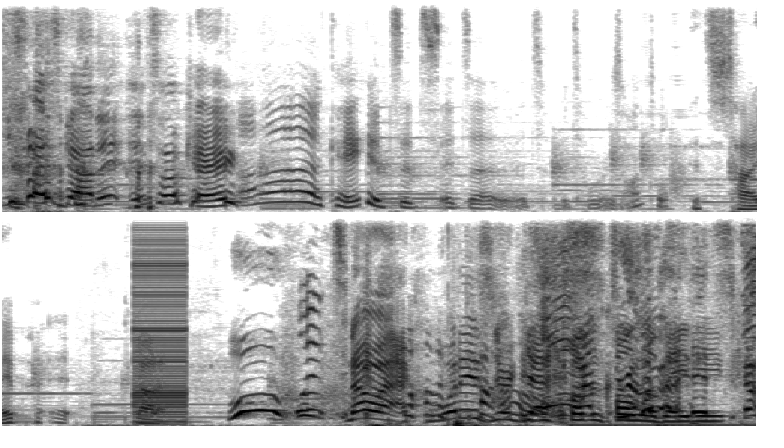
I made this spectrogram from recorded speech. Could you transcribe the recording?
You guys got it. It's okay. Ah, okay. It's it's it's a it's, it's horizontal. it's type. It, got it. What? Nowak, oh what is your guess? Coca Cola, baby. Let's. Coca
